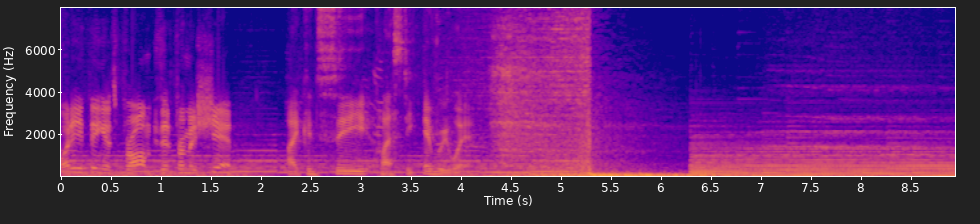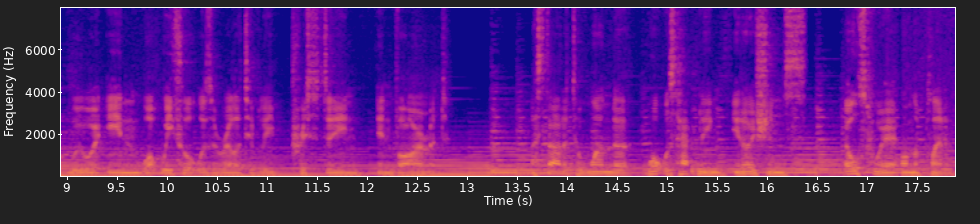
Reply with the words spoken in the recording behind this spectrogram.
What do you think it's from? Is it from a ship? I could see plastic everywhere. In what we thought was a relatively pristine environment. I started to wonder what was happening in oceans elsewhere on the planet.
